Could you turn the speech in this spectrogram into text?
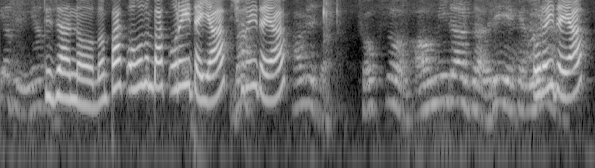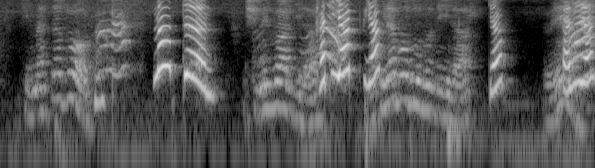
yapayım ya. Düzenli oğlum. Bak oğlum bak orayı da yap. Şurayı da yap. Ablası çok zor. Almıyorlar da öyle yekemeler. Orayı da yap. Silmezse zor. Ne yaptın? İşimiz var diyorlar. Hadi yap yap Bile bozuldu diyorlar. yap. Öyle Hadi ya. yap.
